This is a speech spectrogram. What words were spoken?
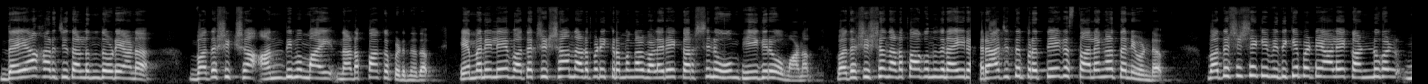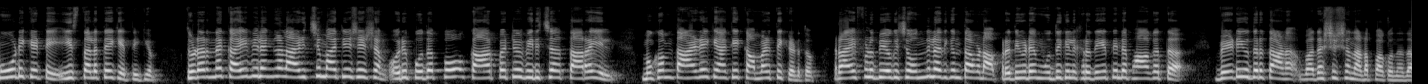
ദയാഹർജി തള്ളുന്നതോടെയാണ് വധശിക്ഷ അന്തിമമായി നടപ്പാക്കപ്പെടുന്നത്. യമനിലെ വധശിക്ഷാ നടപടിക്രമങ്ങൾ വളരെ കർശനവും ഭീകരവുമാണ്. വധശിക്ഷ നടപ്പാക്കുന്നതിനായി രാജ്യത്ത് പ്രത്യേക സ്ഥലങ്ങൾ തന്നെയുണ്ട്. വധശിക്ഷയ്ക്ക് വിധിക്കപ്പെട്ടയാളെ കണ്ണുകൾ മൂടിക്കെട്ടി ഈ സ്ഥലത്തേക്ക് എത്തിക്കും. തുടർന്ന് കൈവിലങ്ങൾ അഴിച്ചു മാറ്റിയ ശേഷം ഒരു പുതപ്പോ കാർപ്പറ്റോ വിരിച്ച തറയിൽ മുഖം താഴേക്കാക്കി കമഴ്ത്തിക്കെടുത്തും റൈഫിൾ ഉപയോഗിച്ച് ഒന്നിലധികം തവണ പ്രതിയുടെ മുതുകിൽ ഹൃദയത്തിന്റെ ഭാഗത്ത് വെടിയുതിർത്താണ് വധശിക്ഷ നടപ്പാക്കുന്നത്.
